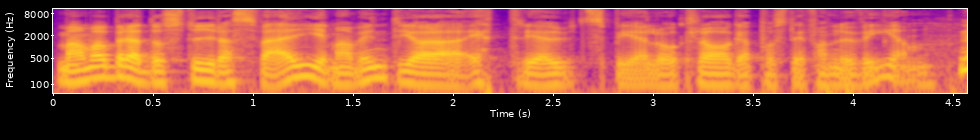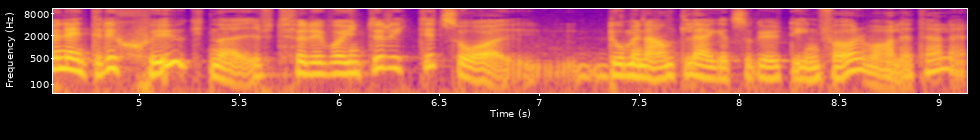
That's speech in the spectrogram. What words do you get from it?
Man var beredd att styra Sverige, man vill inte göra ettriga utspel och klaga på Stefan Löfven. Men är inte det sjukt naivt? För det var ju inte riktigt så dominant läget såg ut inför valet heller.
